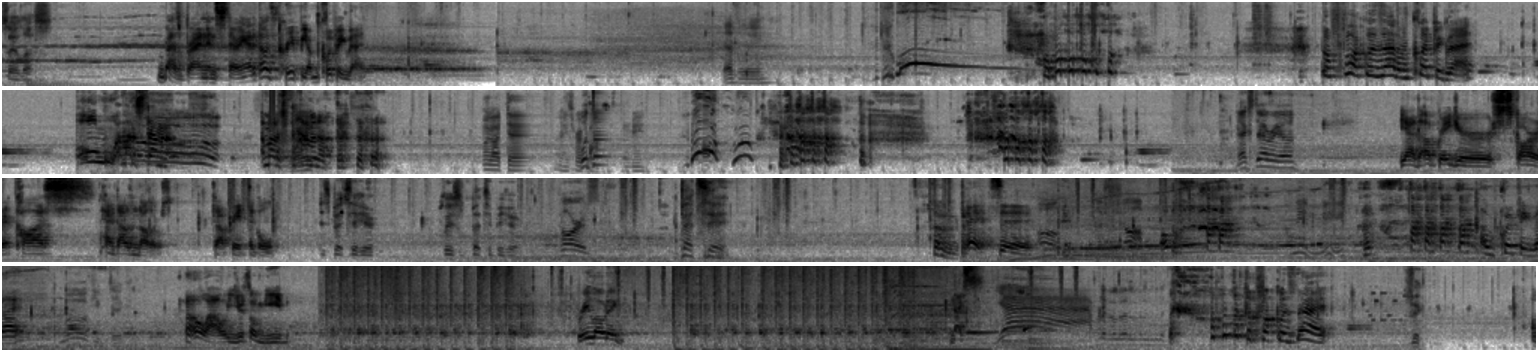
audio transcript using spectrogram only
Say less. As Brandon's staring at it, that was creepy. I'm clipping that. Definitely. The fuck was that? I'm clipping that. Oh, I'm out of stamina. Oh! I'm out of stamina. Oh my god, Dad. Oh, he's right What the- behind me. Next area. yeah, to upgrade your scar, it costs ten thousand dollars to upgrade the gold. Is Betsy here? Please, Betsy, be here. Cars. Betsy! Betsy. Oh, the shop. Oh, Hey, me. I'm clipping that. Move, you dick. Oh wow, you're so mean. Reloading. Nice. Yeah! what the fuck was that?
